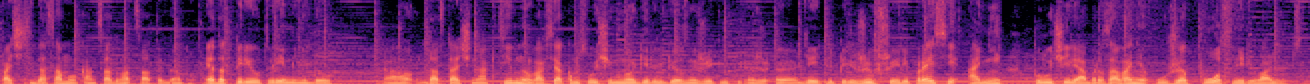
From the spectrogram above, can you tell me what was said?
почти до самого конца 20-х годов. Этот период времени был а, достаточно активным. Во всяком случае, многие религиозные жители, э, деятели, пережившие репрессии, они получили образование уже после революции.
